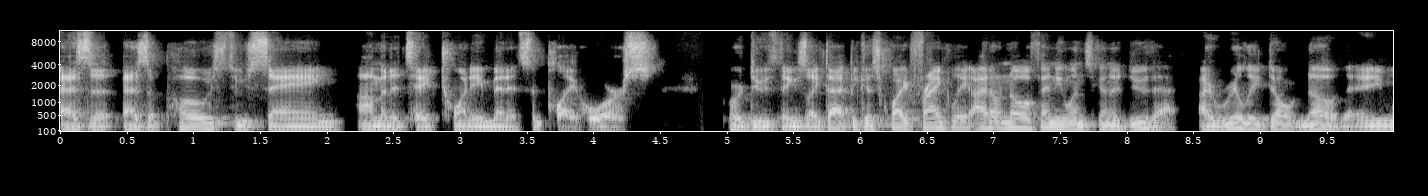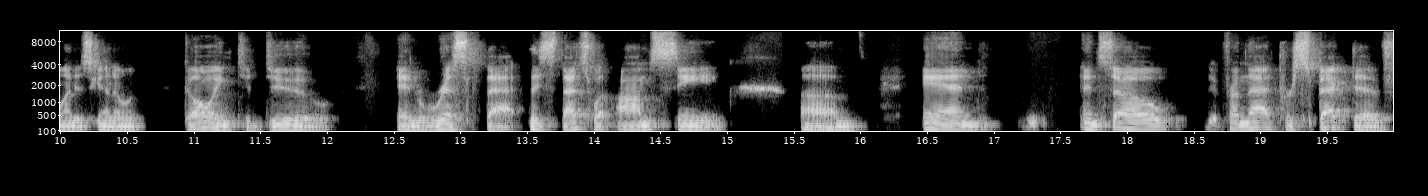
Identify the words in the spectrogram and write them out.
As a, as opposed to saying i'm going to take 20 minutes and play horse or do things like that. Because quite frankly i don't know if anyone's going to do that. I really don't know that anyone is going to going to do and risk that. At least that's what i'm seeing. Um, and and so from that perspective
